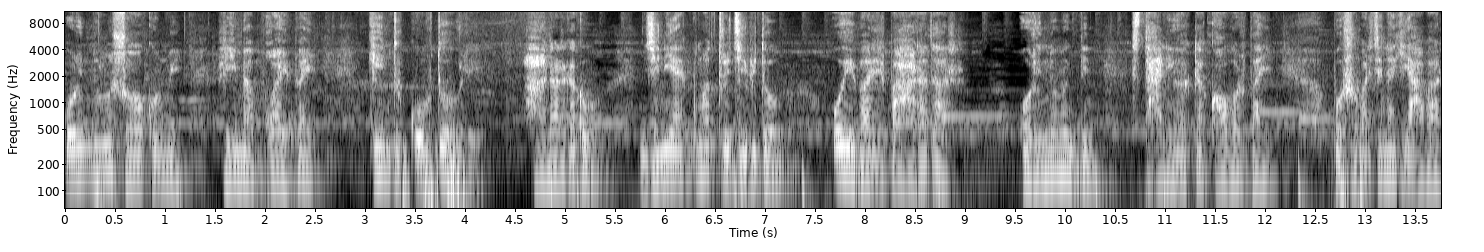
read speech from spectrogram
অরিন্দমের সহকর্মী রিমা ভয় পায়, কিন্তু কৌতূহলে হানার কাকু, যিনি একমাত্র জীবিত, ওই বাড়ির পাহারাদার। অরিন্দম একদিন স্থানীয় একটা খবর পায় পশুবাড়িতে নাকি আবার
